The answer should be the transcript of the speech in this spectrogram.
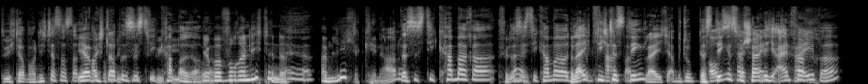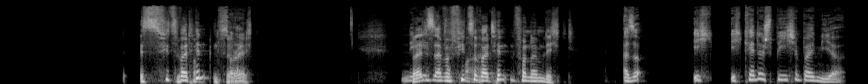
Du, ich glaube auch nicht, dass das dann Ja, aber ich glaube, es ist die Kamera. Ja, aber woran liegt denn das? Ja, ja. Am Licht? keine Ahnung. Das ist die Kamera. Das Vielleicht. ist die Kamera. Vielleicht liegt das Ding- Farbabgleich, aber du das Ding ist halt wahrscheinlich einfach- Treiber. es ist viel zu weit hinten Sorry. vielleicht. Nee, Vielleicht ist es einfach viel zu weit hinten von deinem Licht. Also ich, ich kenne das Spielchen bei mir.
